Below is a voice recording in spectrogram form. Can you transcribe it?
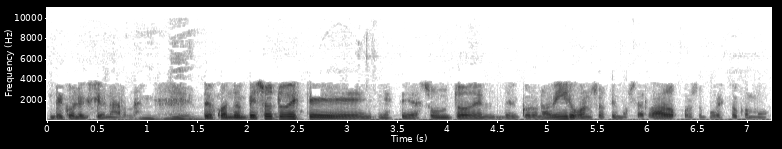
de coleccionarlas. Entonces, cuando empezó todo este, este asunto del, del coronavirus, bueno, nosotros estuvimos cerrados, por supuesto, como,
